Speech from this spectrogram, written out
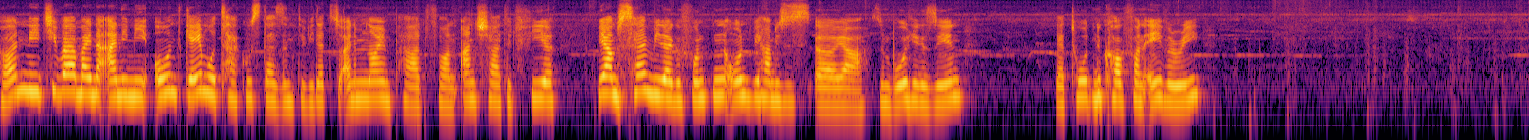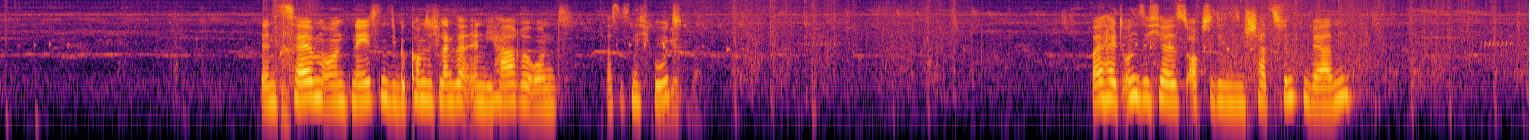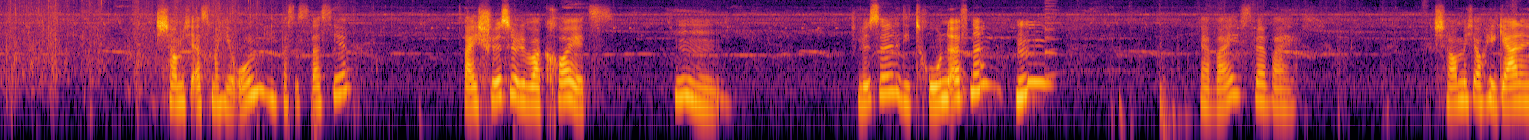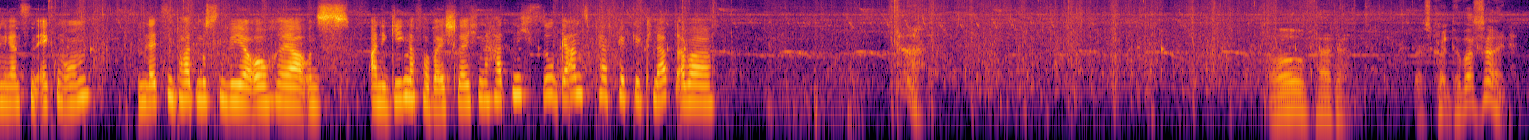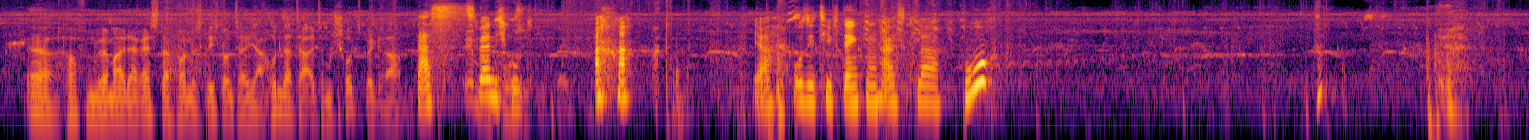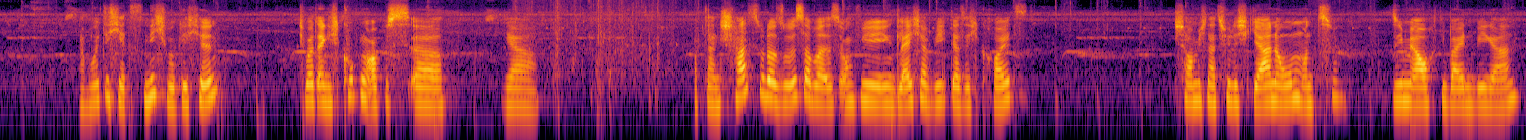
Konnichiwa, meine Anime- und Game-Otakus. Da sind wir wieder zu einem neuen Part von Uncharted 4. Wir haben Sam wiedergefunden und wir haben dieses äh, ja, Symbol hier gesehen. Der toten Kopf von Avery. Denn Sam und Nathan, die bekommen sich langsam in die Haare und das ist nicht gut. Weil halt unsicher ist, ob sie diesen Schatz finden werden. Ich schaue mich erstmal hier um. Was ist das hier? Zwei Schlüssel über Kreuz. Hm. Schlüssel, die Thron öffnen? Hm. Wer weiß, wer weiß. Ich schaue mich auch hier gerne in den ganzen Ecken um. Im letzten Part mussten wir ja auch ja, uns an die Gegner vorbeischleichen. Hat nicht so ganz perfekt geklappt, aber... Oh, verdammt. Das könnte was sein. Ja, hoffen wir mal, der Rest davon ist nicht unter jahrhundertealtem Schutt begraben. Das wäre nicht gut. Ja, positiv denken, alles klar. Huch! Da wollte ich jetzt nicht wirklich hin. Ich wollte eigentlich gucken, ob es, äh, ja, ob da ein Schatz oder so ist, aber es ist irgendwie ein gleicher Weg, der sich kreuzt. Ich schaue mich natürlich gerne um und sehe mir auch die beiden Wege an.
